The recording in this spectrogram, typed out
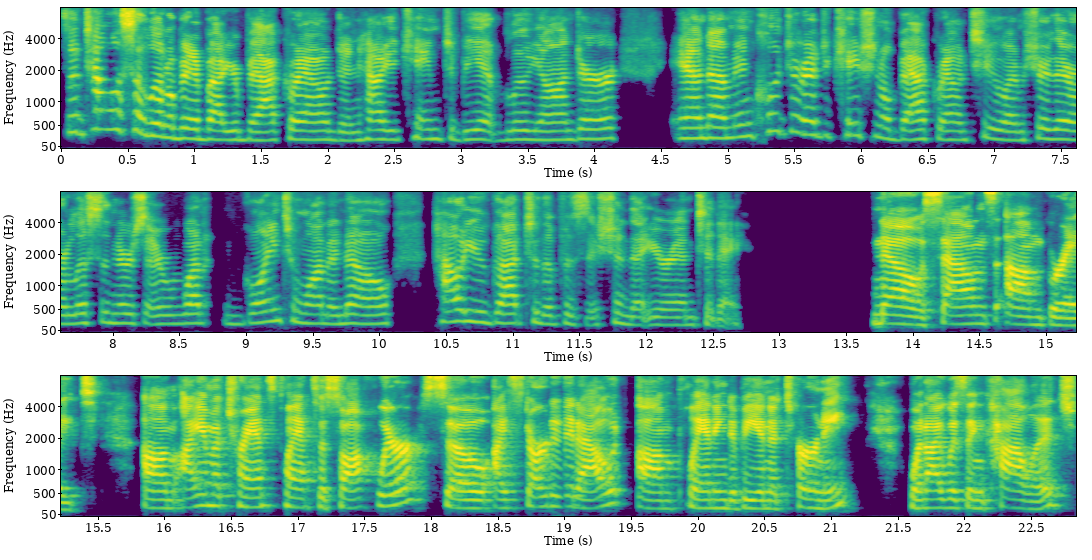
So tell us a little bit about your background and how you came to be at Blue Yonder, and um, include your educational background too. I'm sure there are listeners that are what, going to want to know how you got to the position that you're in today. No, sounds um, great. Um, I am a transplant to software. So I started out um, planning to be an attorney when I was in college.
